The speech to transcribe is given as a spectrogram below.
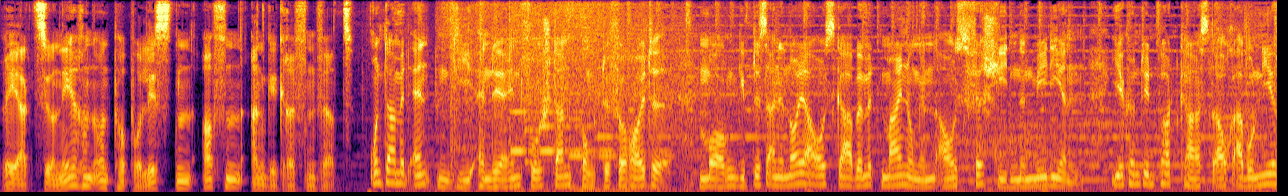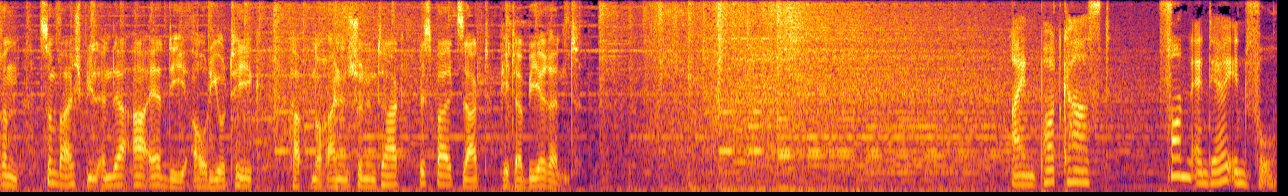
Reaktionären und Populisten offen angegriffen wird. Und damit enden die NDR Info Standpunkte für heute. Morgen gibt es eine neue Ausgabe mit Meinungen aus verschiedenen Medien. Ihr könnt den Podcast auch abonnieren, zum Beispiel in der ARD Audiothek. Habt noch einen schönen Tag. Bis bald, sagt Peter Behrendt. Ein Podcast von NDR Info.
